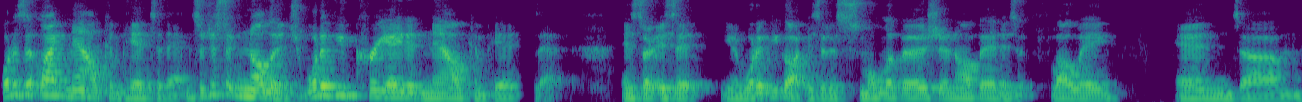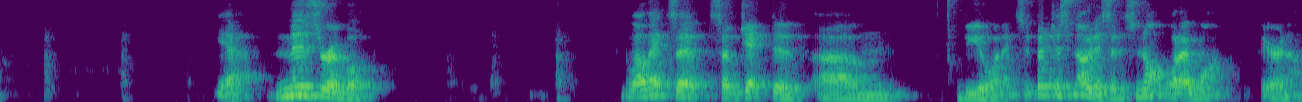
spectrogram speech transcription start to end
What is it like now compared to that? And so just acknowledge, what have you created now compared to that? And so is it, you know, what have you got? Is it a smaller version of it? Is it flowing? And um, yeah, miserable. Well, that's a subjective um, view on it. But just notice that it's not what I want. Fair enough.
